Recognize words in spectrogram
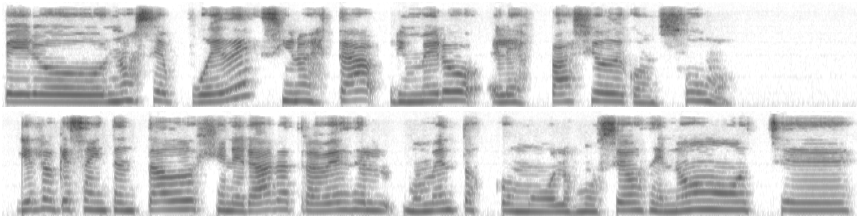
pero no se puede si no está primero el espacio de consumo. Y es lo que se ha intentado generar a través de momentos como los museos de noche,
